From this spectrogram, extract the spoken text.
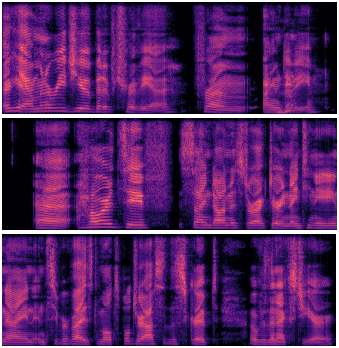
Okay, I'm going to read you a bit of trivia from mm-hmm. IMDb. Uh, Howard Zieff signed on as director in 1989 and supervised multiple drafts of the script over the next year.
